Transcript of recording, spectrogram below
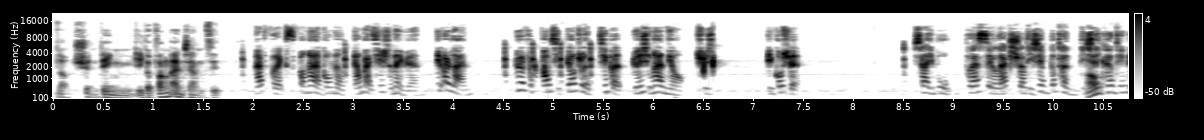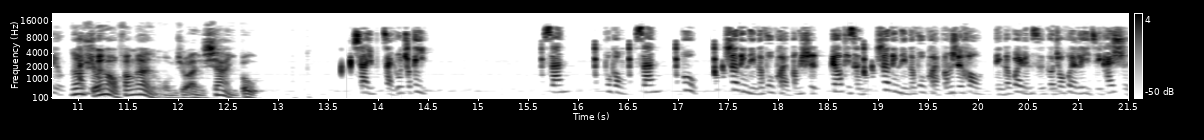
那选定一个方案这样子。Netflix 方案功能两百七十美元，第二栏月份高级标准基本圆形按钮取已勾选。下一步，Plus Selection 底线 Button 底线 Continue 那选。好方案，我们就按下一步。下一步载入作弊。三不共三不设定您的付款方式，标题层设定您的付款方式后，您的会员资格就会立即开始，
